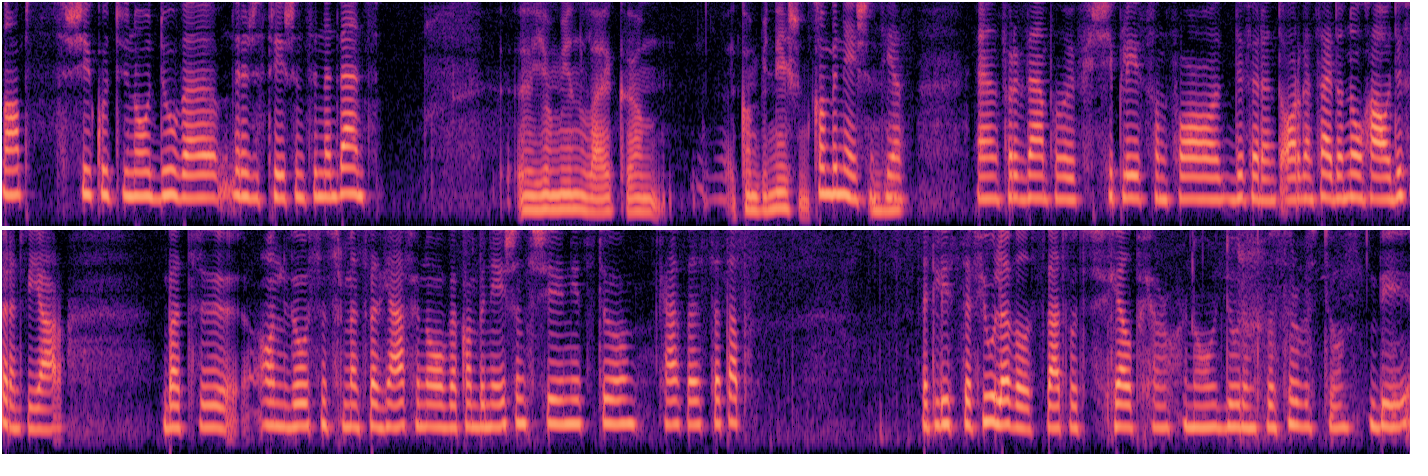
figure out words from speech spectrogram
knobs, she could, you know, do the registrations in advance. Uh, you mean like um, combinations? Combinations, Mhm. yes. And for example, if she plays on four different organs, I don't know how different we are, but uh, on those instruments that have, you know, the combinations, she needs to have a setup. At least a few levels that would help her, you know, during the service to be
